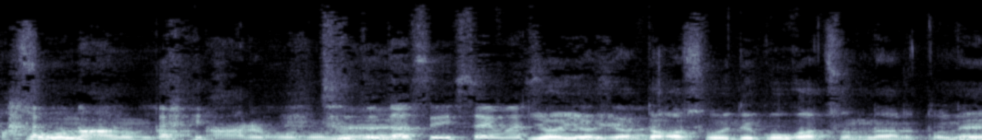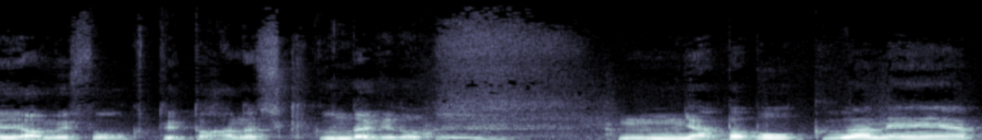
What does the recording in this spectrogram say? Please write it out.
あそうなるんだなるほどね。ちょっと脱線しちゃいましたいやいやいやだからそれで5月になるとね、うん。辞める人多くてと話聞くんだけどうん。うんやっぱ僕はねやっ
